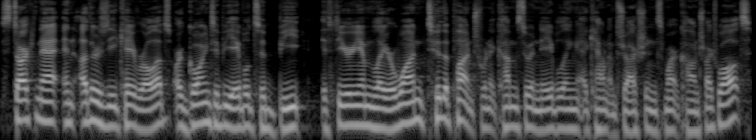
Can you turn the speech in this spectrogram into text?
Starknet and other ZK rollups are going to be able to beat Ethereum layer 1 to the punch when it comes to enabling account abstraction in smart contract wallets,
